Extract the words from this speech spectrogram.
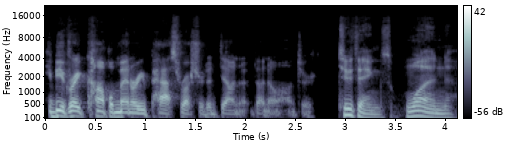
he'd be a great complementary pass rusher to Danielle Hunter. Two things. One,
